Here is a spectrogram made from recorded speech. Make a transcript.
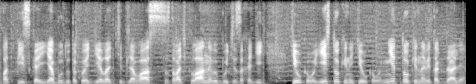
подпиской. Я буду такое делать для вас, создавать кланы, вы будете заходить. Те, у кого есть токены, те, у кого нет токенов и так далее.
